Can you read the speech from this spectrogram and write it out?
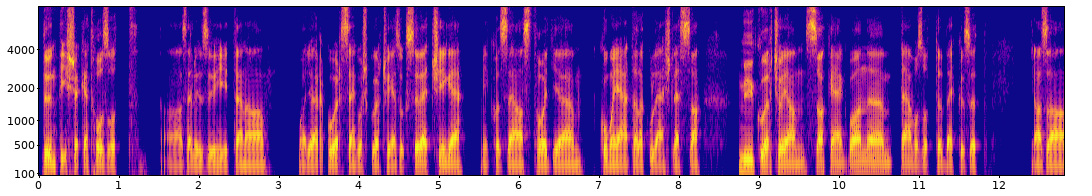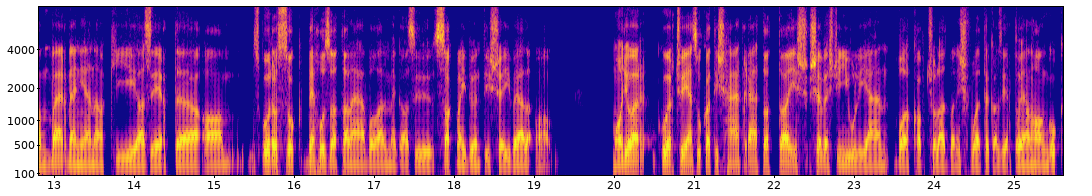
döntéseket hozott az előző héten a Magyar Országos Korcsolyázók Szövetsége, méghozzá azt, hogy eh, komoly átalakulás lesz a műkorcsolyam szakákban. Eh, távozott többek között az a Várdányán, aki azért az oroszok behozatalával, meg az ő szakmai döntéseivel a magyar korcsolyázókat is hátráltatta, és Sebestyén Juliánval kapcsolatban is voltak azért olyan hangok,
